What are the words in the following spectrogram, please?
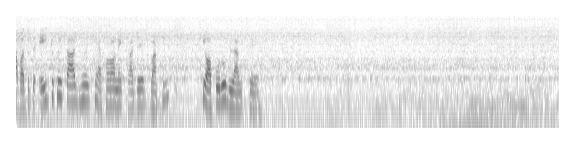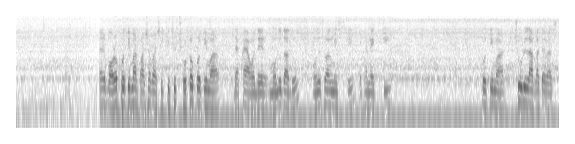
আপাতত এইটুকুই কাজ হয়েছে, এখন অনেক কাজে বাকি। কি অপরূপ লাগছে। বড় প্রতিমার পাশাপাশি কিছু ছোট প্রতিমা দেখায় আমাদের মধু দাদু মধুসূদন মিস্ত্রি। এখানে একটি প্রতিমার চুল লাগাতে ব্যস্ত।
